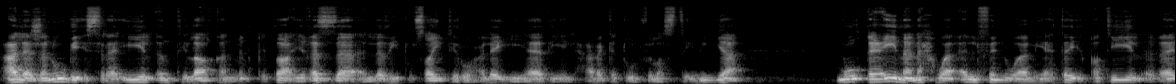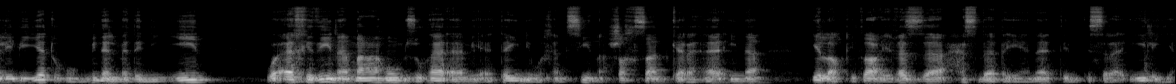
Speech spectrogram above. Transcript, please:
على جنوب إسرائيل انطلاقا من قطاع غزة الذي تسيطر عليه هذه الحركة الفلسطينية موقعين نحو 1200 قتيل غالبيتهم من المدنيين وآخذين معهم زهاء 250 شخصا كرهائن إلى قطاع غزة حسب بيانات إسرائيلية.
